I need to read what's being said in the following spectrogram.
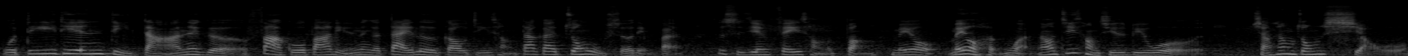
我第一天抵达那个法国巴黎的那个戴乐高机场，大概中午十二点半。这时间非常的棒，没有没有很晚。然后机场其实比我想象中小哦，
